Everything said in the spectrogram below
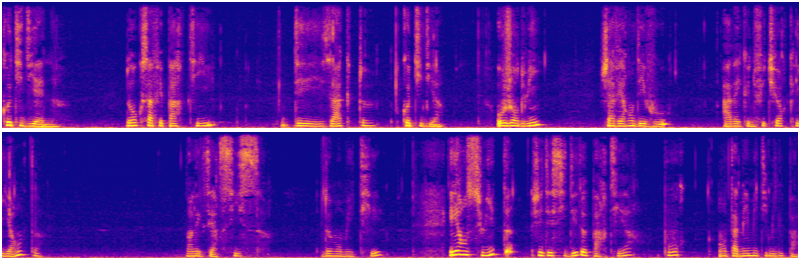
quotidienne. Donc ça fait partie des actes quotidiens. Aujourd'hui, j'avais rendez-vous avec une future cliente dans l'exercice de mon métier. Et ensuite, j'ai décidé de partir pour entamer mes 10 000 pas.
